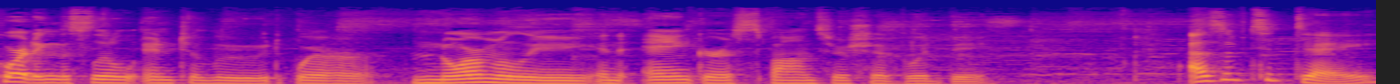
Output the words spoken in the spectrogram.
recording this little interlude where normally an anchor sponsorship would be. As of today,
